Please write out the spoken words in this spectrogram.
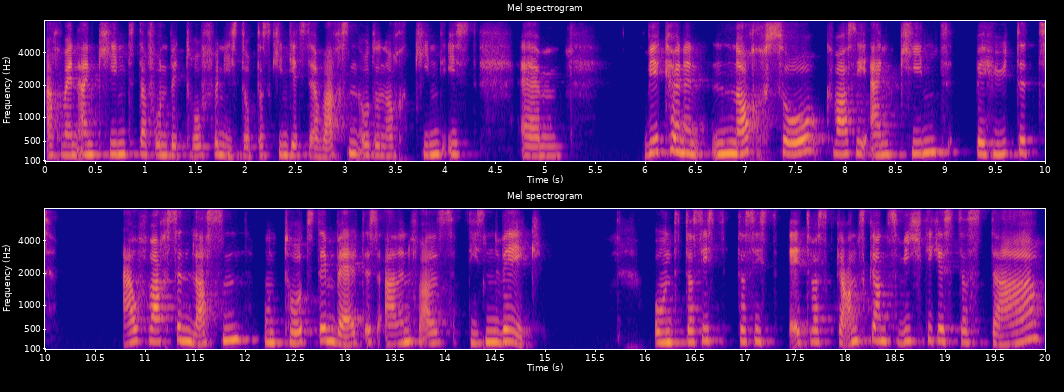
Auch wenn ein Kind davon betroffen ist, ob das Kind jetzt erwachsen oder noch Kind ist. Ähm, wir können noch so quasi ein Kind behütet aufwachsen lassen und trotzdem wählt es allenfalls diesen Weg. Und das ist, das ist etwas ganz, ganz Wichtiges, dass da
